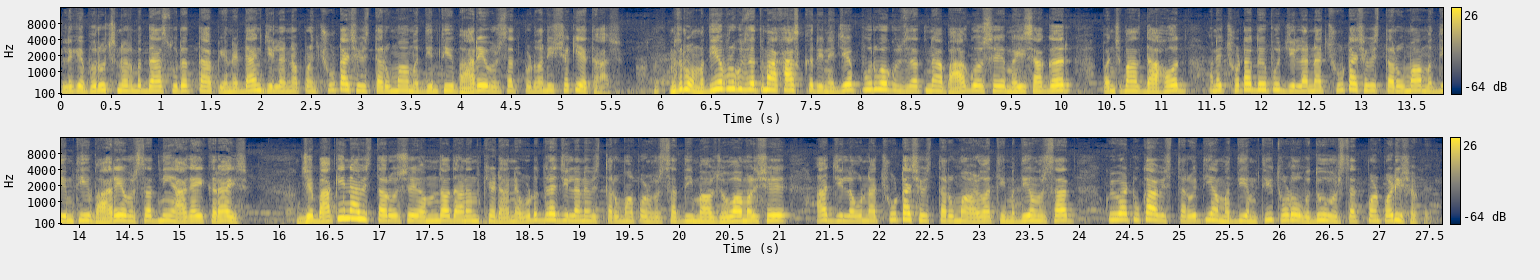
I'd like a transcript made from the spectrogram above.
એટલે કે ભરૂચ, નર્મદા, સુરત, તાપી અને ડાંગ જિલ્લાના પણ છૂટાછવાયા વિસ્તારોમાં મધ્યમથી ભારે વરસાદ પડવાની શક્યતા છે. મિત્રો મધ્ય પૂર્વ ગુજરાતમાં ખાસ કરીને જે પૂર્વ ગુજરાતના ભાગો છે, મહીસાગર, પંચમહાલ, દાહોદ અને છોટાઉદેપુર જિલ્લાના છૂટાછવાયા વિસ્તારોમાં મધ્યમથી ભારે વરસાદની આગાહી કરાઈ છે. જે બાકીના વિસ્તારો છે, અમદાવાદ આણંદ ખેડા અને વડોદરા જિલ્લાના વિસ્તારોમાં પણ વરસાદી માહોલ જોવા મળશે. આ જિલ્લાઓના છૂટા વિસ્તારોમાં હળવાથી મધ્યમ વરસાદ કોઈ એવા ટૂંકા વિસ્તાર હોય ત્યાં મધ્યમથી થોડો વધુ વરસાદ પણ પડી શકે.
